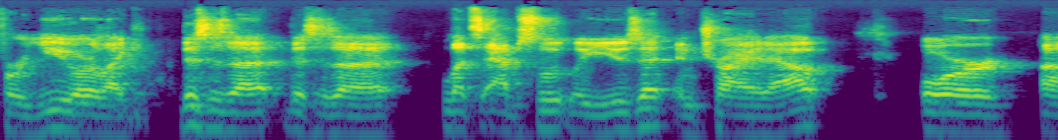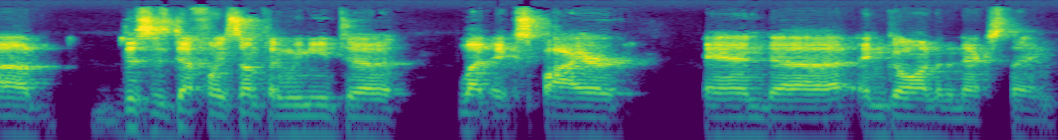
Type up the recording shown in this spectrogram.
for you are like this is a this is a let's absolutely use it and try it out, or uh, this is definitely something we need to let expire and uh, and go on to the next thing.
